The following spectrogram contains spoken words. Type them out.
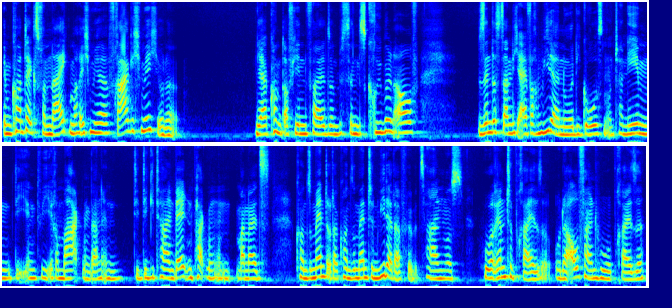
Im Kontext von Nike mache ich mir, frage ich mich oder ja, kommt auf jeden Fall so ein bisschen das Grübeln auf. sind es dann nicht einfach wieder nur die großen Unternehmen, die irgendwie ihre Marken dann in die digitalen Welten packen und man als Konsument oder Konsumentin wieder dafür bezahlen muss, hohe Rentepreise oder auffallend hohe Preise,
